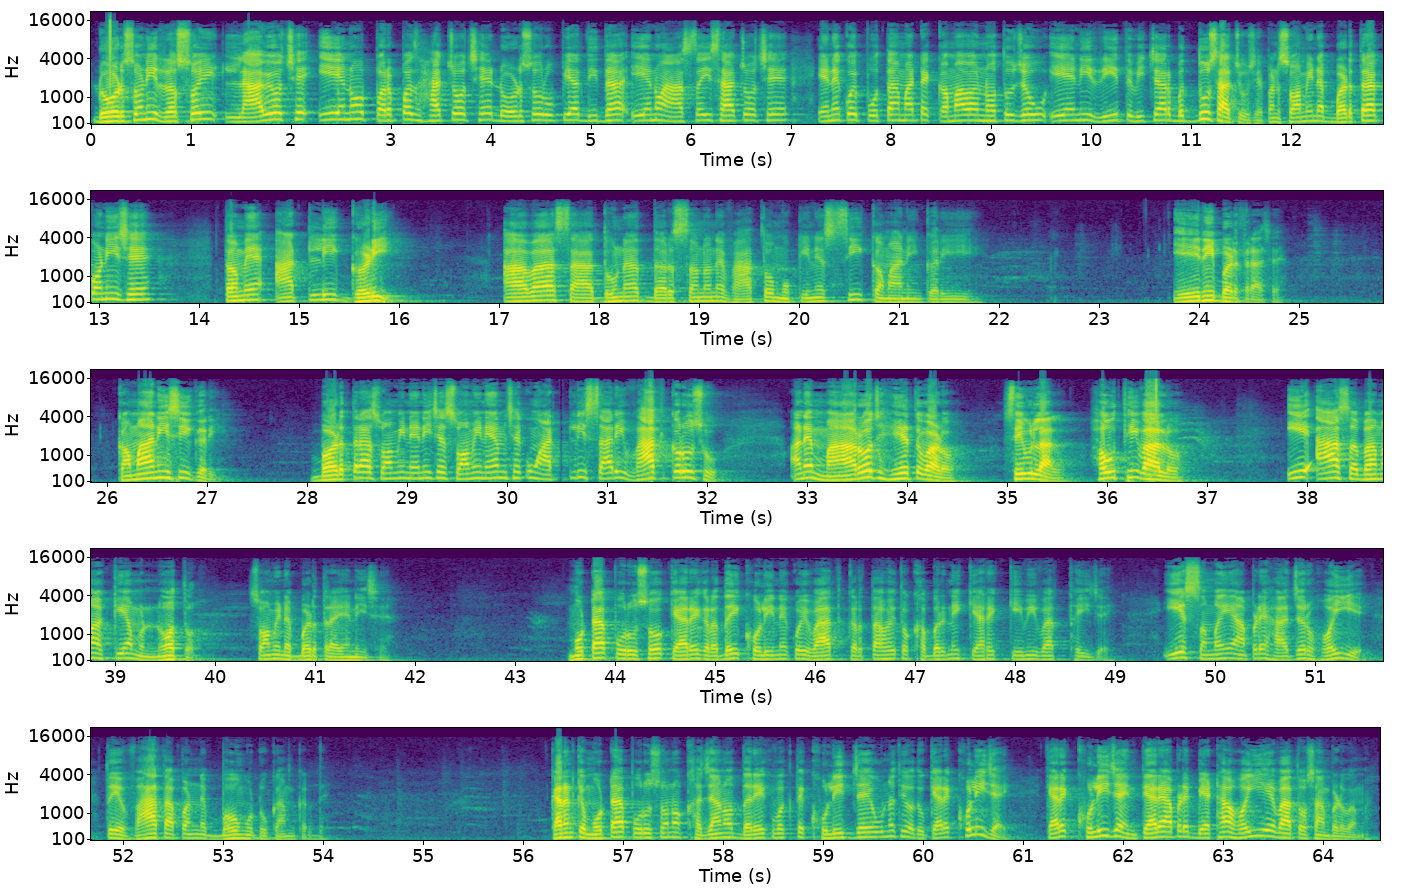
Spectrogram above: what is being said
દોઢસોની રસોઈ લાવ્યો છે એ એનો પર્પઝ સાચો છે? દોઢસો રૂપિયા દીધા એ એનો આશય સાચો છે? એને કોઈ પોતા માટે કમાવા નહોતું જવું એ એની રીત વિચાર બધું સાચું છે. પણ સ્વામીને બળતરા કોની છે? તમે આટલી ઘડી આવા સાધુના દર્શન અને વાતો મૂકીને સી કમાની કરી? એની બળતરા છે. કમાની સી કરી? બળતરા સ્વામીને એની છે. સ્વામીને એમ છે કે હું આટલી સારી વાત કરું છું અને મારો જ હેતવાળો શિવલાલ સૌથી વાલો, એ આ સભામાં કેમ નહોતો? સ્વામીને બળતરા એની છે. મોટા પુરુષો ક્યારેક હૃદય ખોલીને કોઈ વાત કરતા હોય તો ખબર નહીં ક્યારેક કેવી વાત થઈ જાય. એ સમયે આપણે હાજર હોઈએ તો એ વાત આપણને બહુ મોટું કામ કરી દે. કારણ કે મોટા પુરુષોનો ખજાનો દરેક વખતે ખુલી જ જાય એવું નથી હોતું. ક્યારેક ખુલી જાય. ક્યારેક ખુલી જાય ને ત્યારે આપણે બેઠા હોઈએ એ વાતો સાંભળવામાં.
